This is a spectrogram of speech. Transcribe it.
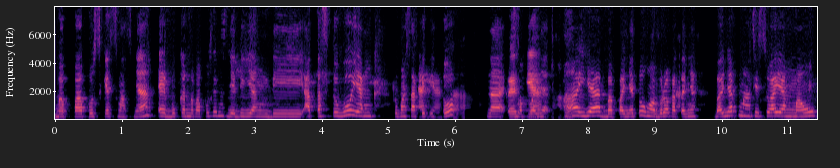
Bapak Puskesmasnya, eh bukan Bapak Puskesmas, jadi yang di atas tuh Bu, yang rumah sakit ya, itu. Nah, bapaknya, ah iya, bapaknya tuh ngobrol katanya banyak mahasiswa yang mau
